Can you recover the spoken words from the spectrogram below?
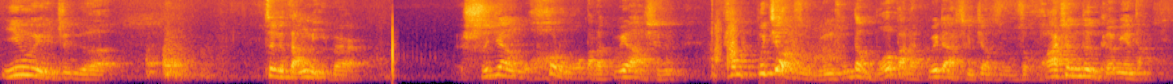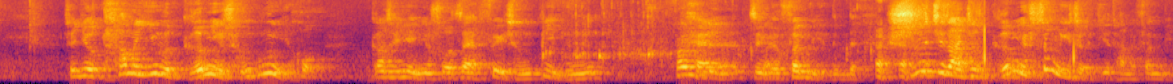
因为这个这个党里边实际上后来我把它归纳成，他们不叫这个名称，但我把它归纳成叫做是华盛顿革命党。这就他们因为革命成功以后，刚才叶宁说在费城闭门。开这个分比对不对？实际上就是革命胜利者集团的分比，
